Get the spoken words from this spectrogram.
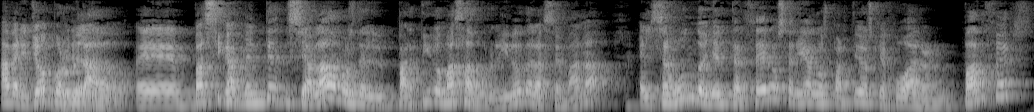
A ver, yo por un lado, eh, básicamente, si hablábamos del partido más aburrido de la semana, el segundo y el tercero serían los partidos que jugaron Panthers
